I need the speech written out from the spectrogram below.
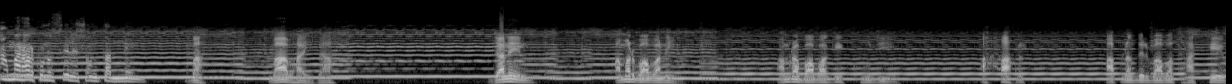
আমার আর কোনো ছেলে সন্তান নেই। বাহ বাহ ভাই বাহ জানেন আমার বাবা নেই। আমরা বাবাকে খুঁজি। আর আপনাদের বাবা থাকতেও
